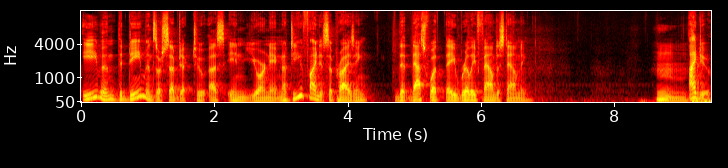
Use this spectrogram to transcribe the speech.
even the demons are subject to us in Your name." Now, do you find it surprising that that's what they really found astounding? Hmm. I do.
